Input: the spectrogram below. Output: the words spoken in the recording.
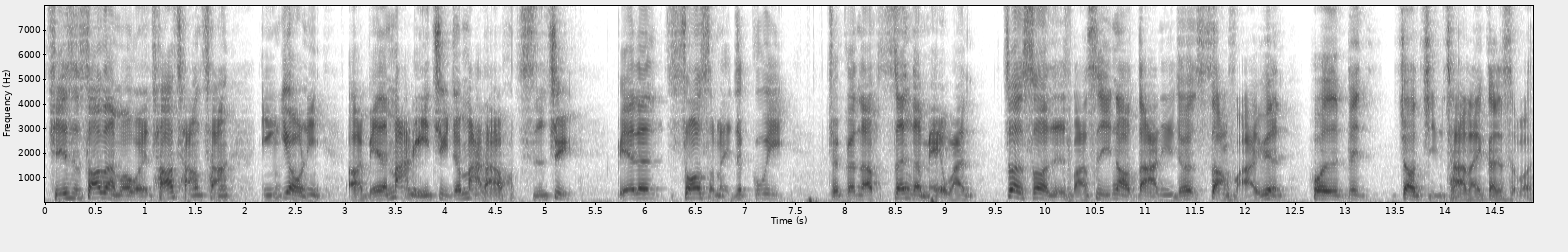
其实撒旦魔鬼他常常引诱你啊，别人骂你一句就骂他十句，别人说什么你就故意就跟他争个没完。这时候你把事情闹大，你就上法院或者被叫警察来干什么？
